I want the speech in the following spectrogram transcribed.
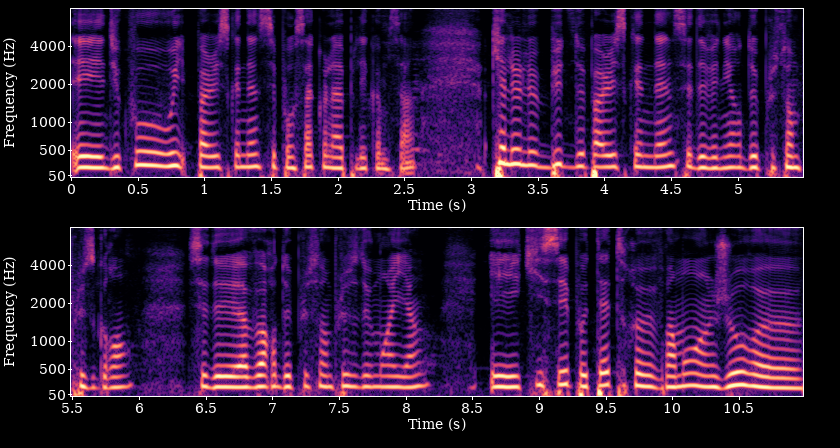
Et du coup, oui, Paris Candence, c'est pour ça qu'on l'a appelé comme ça. Quel est le but de Paris Candence C'est de devenir de plus en plus grand, c'est d'avoir de plus en plus de moyens. Et qui sait, peut-être vraiment un jour, euh,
